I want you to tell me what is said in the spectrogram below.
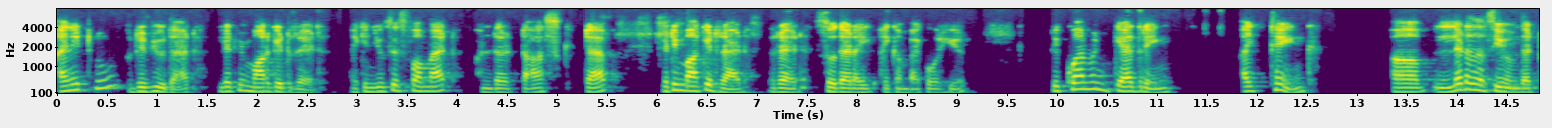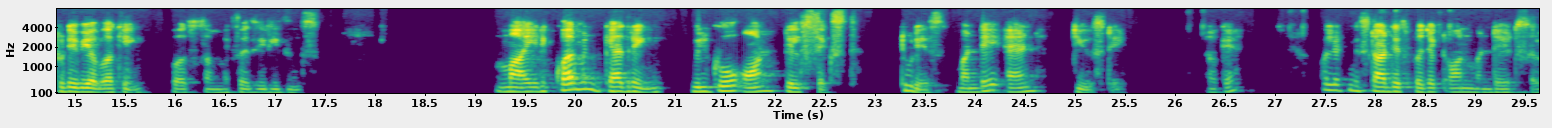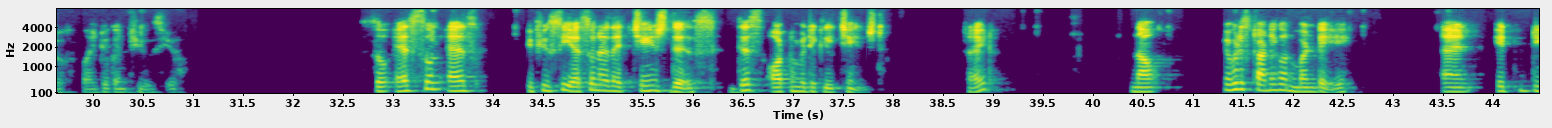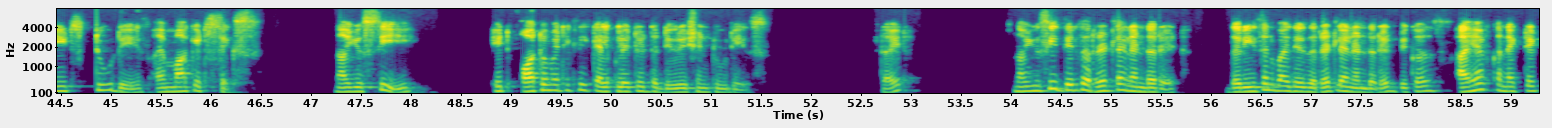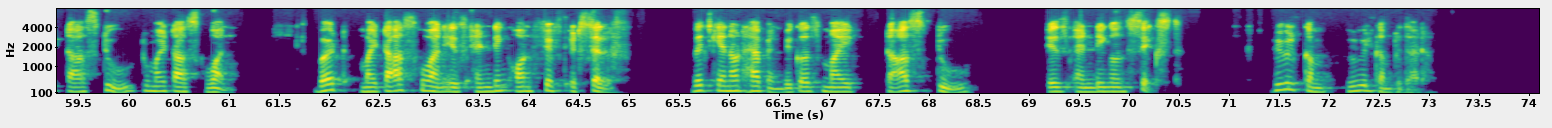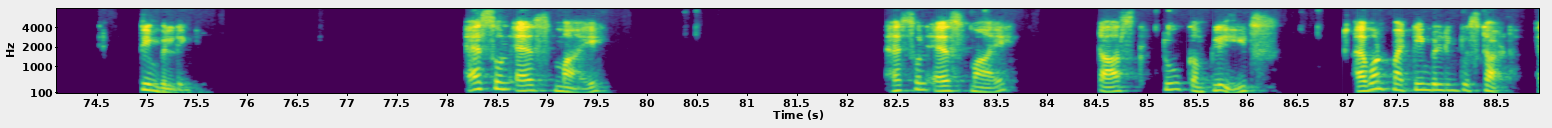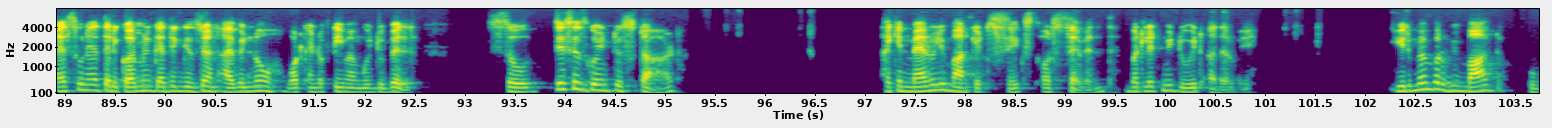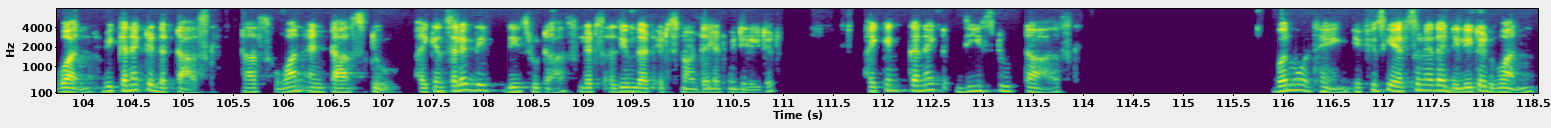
I need to review that. Let me mark it red. I can use this format under task tab. Let me mark it red red so that I, I come back over here. Requirement gathering, I think uh, let us assume that today we are working for some XYZ reasons my requirement gathering will go on till 6th two days monday and tuesday okay well let me start this project on monday itself. Why to confuse you? So as soon as if you see as soon as i change this this automatically changed right? Now if it is starting on monday and it needs two days i mark it six. Now you see it automatically calculated the duration two days right? Now you see there is a red line under it the reason why there is a red line under it because i have connected task 2 to my task 1 but my task 1 is ending on 5th itself which cannot happen because my task 2 is ending on 6th we will come we will come to that. Team building. As soon as my as soon as my task 2 completes i want my team building to start as soon as the requirement gathering is done i will know what kind of team i'm going to build so this is going to start i can manually mark it 6th or 7th but let me do it other way you remember we marked one we connected the task task 1 and task 2 I can select the, these two tasks. Let's assume that it's not there. Let me delete it. I can connect these two tasks. One more thing, if you see as soon as I deleted one,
